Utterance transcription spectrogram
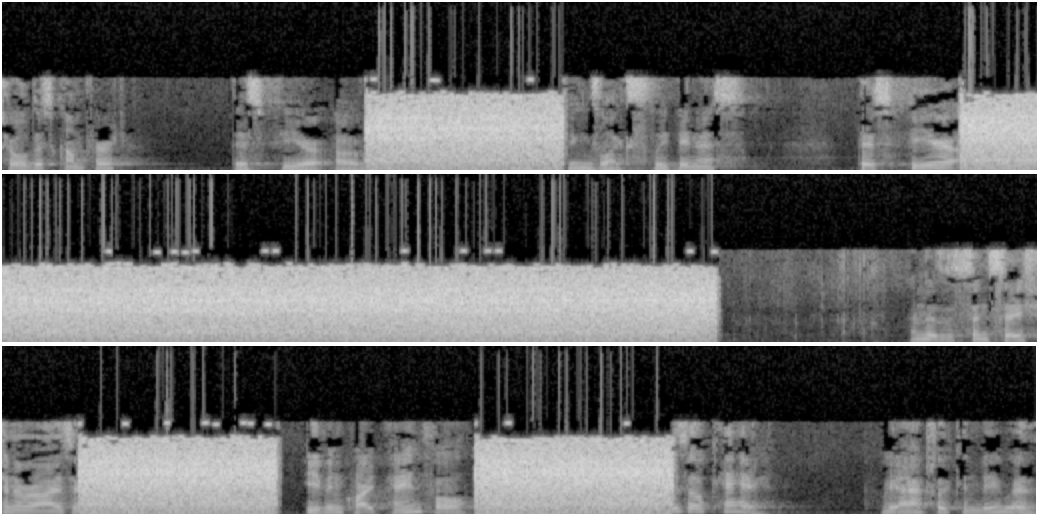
actual discomfort, this fear of things like sleepiness, this fear of and there's a sensation arising, even quite painful, is okay. We actually can be with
